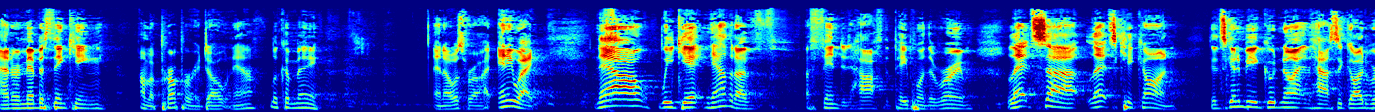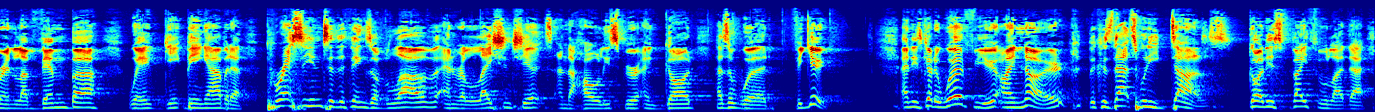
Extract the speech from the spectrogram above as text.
And I remember thinking, I'm a proper adult now. Look at me. And I was right. Anyway, now we get, now that I've offended half the people in the room, let's, uh, let's kick on. It's going to be a good night in the house of God. We're in November. We're being able to press into the things of love and relationships and the Holy Spirit, and God has a word for you. And He's got a word for you, I know, because that's what He does. God is faithful like that.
